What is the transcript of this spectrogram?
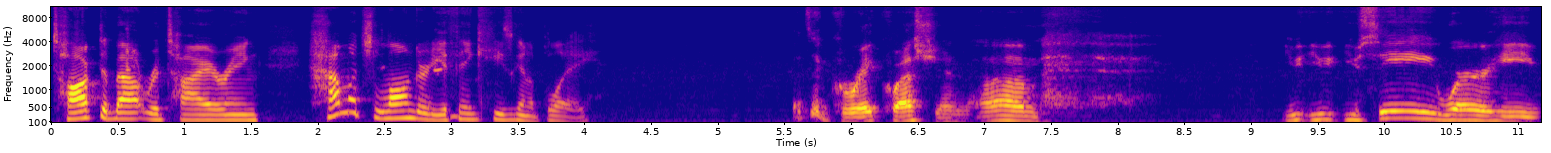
talked about retiring. How much longer do you think he's going to play? That's a great question. Um, you, you you see where he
